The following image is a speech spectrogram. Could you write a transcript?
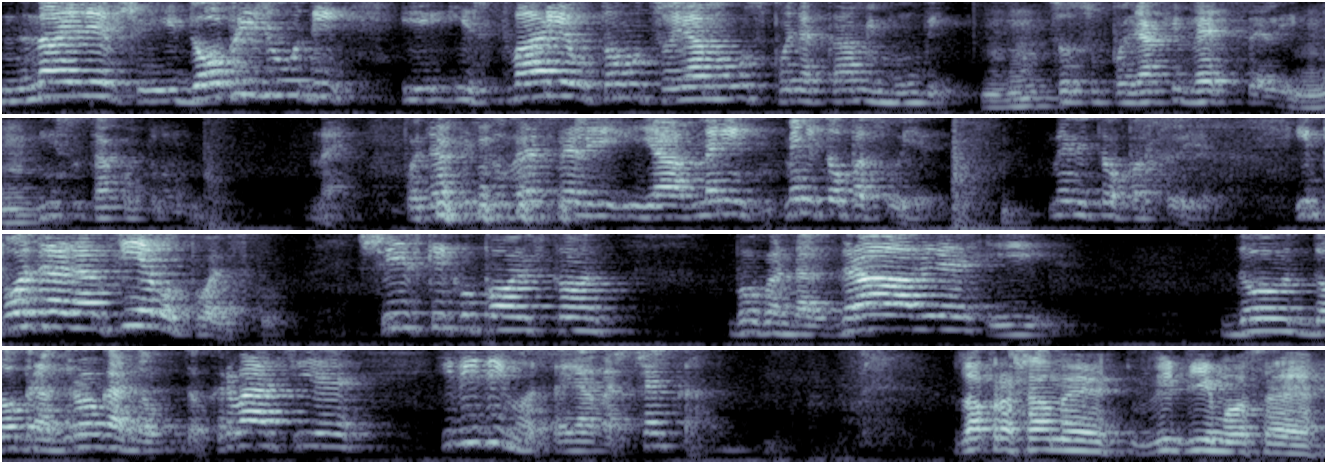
Najljepši i dobri ljudi i, i stvar je u tomu co ja mogu s Poljakami muvit. Co su Poljaki veseli. Nisu tako to. Ne. Poljaki su veseli i ja, meni, meni to pasuje. Meni to pasuje. I pozdravljam cijelu Poljsku. Šiskih u Poljskom, Bog vam da zdravlje i do, dobra droga do, do Hrvatije. I vidimo se, ja vas čekam. Zapraszamy, widzimy se,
